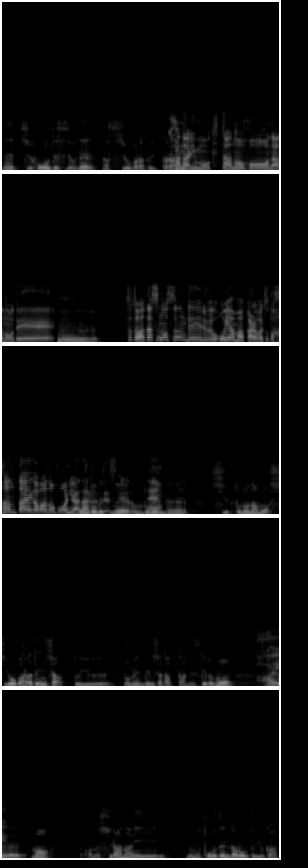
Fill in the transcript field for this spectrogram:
うね、地方ですよね、那須塩原といったら。かなりもう北の方なので、ええちょっと私の住んでいる小山からはちょっと反対側の方にはな本当るんですすけれども本当ですね。ね。しその名も塩原電車という路面電車だったんですけども、はい。まあ、あの知らないのも当然だろうというか、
